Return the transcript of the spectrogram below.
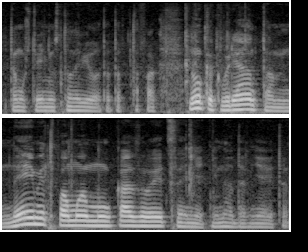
потому что я не установил этот автофак. Ну, как вариант, там, name it, по-моему, указывается. Нет, не надо мне это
